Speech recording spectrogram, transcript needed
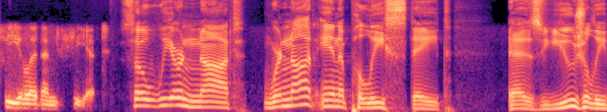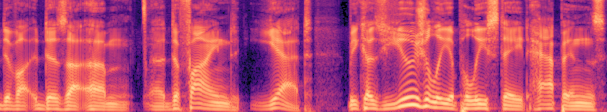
feel it and see it. So we are not we're not in a police state as usually devi- desi- um, uh, defined yet, because usually a police state happens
